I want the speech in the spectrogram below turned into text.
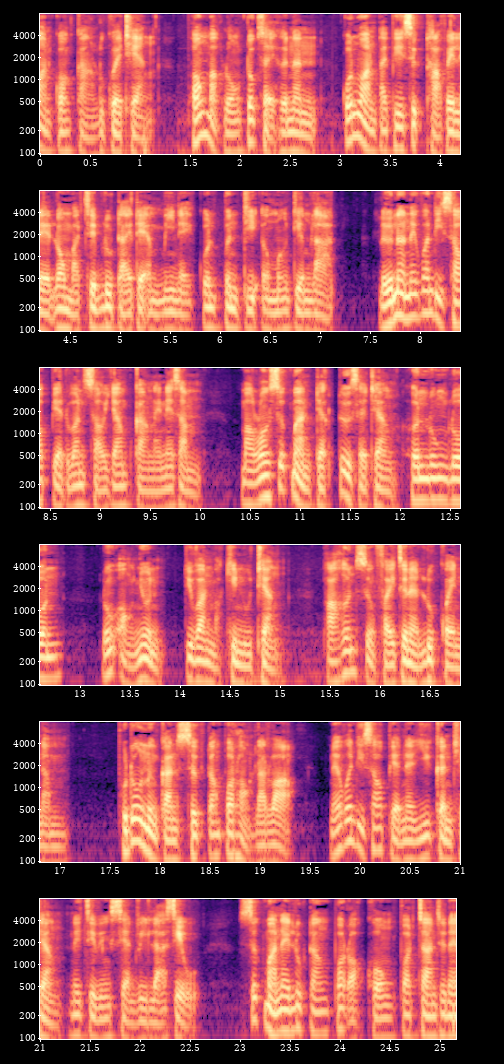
วันกองกลางลูกไกวเถียงพ้องหมักลงตกใส่เฮินนั้น ก้นวันไปพีศึกถาไฟเลลองมาเจ็บลูกไตแต่อมีในกวนปืนตีเอเมืองเตรียมลาด หรือนั่นในวันที่เศร้าเปียดวันเสาร์ยามกลางในในซ้ำมาลองซึกมันแตกตื้อใส่แทงเฮินลุงโลนลุงอ่องยุ่นที่วันมาคินูแทงพาเฮินเสึ่งไฟเจเนลูกไกวนำผู้ดวงหนึ่งการซึกตั้งปอดห้องลาดว่า ในวันที่เศร้าเปียดในยื้อกันเทียงในเจวิงเสียนวีลาสิวซึกมันในลูกดังปอดออกคงปอดจานเจเน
